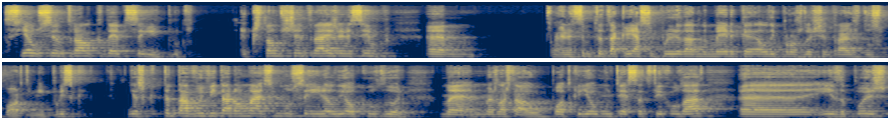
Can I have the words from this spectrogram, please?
se é o central que deve seguir, porque a questão dos centrais era sempre. Um, era sempre tentar criar superioridade numérica ali para os dois centrais do Sporting. E por isso que eles tentavam evitar ao máximo sair ali ao corredor, mas, mas lá está, o Pote criou muito essa dificuldade uh, e depois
